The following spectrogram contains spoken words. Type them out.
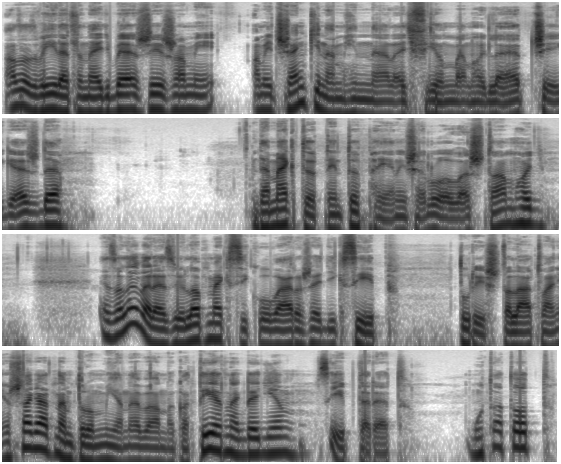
az, az véletlen egybeesés, ami, amit senki nem hinne el egy filmben, hogy lehetséges, de, de megtörtént több helyen is elolvastam, hogy ez a levelező lap Mexikóváros egyik szép turista látványosságát, nem tudom milyen neve annak a térnek, de egy ilyen szép teret mutatott.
